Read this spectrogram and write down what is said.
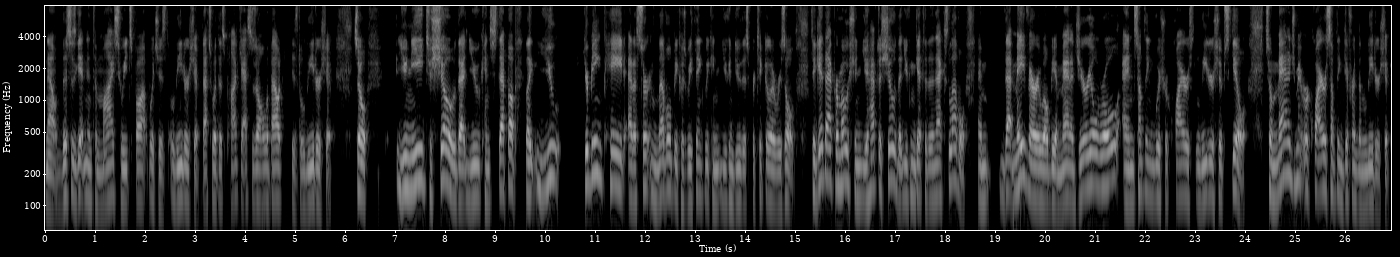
Now, this is getting into my sweet spot, which is leadership. That's what this podcast is all about is leadership. So you need to show that you can step up. Like you you're being paid at a certain level because we think we can you can do this particular result. To get that promotion you have to show that you can get to the next level and that may very well be a managerial role and something which requires leadership skill. So management requires something different than leadership.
